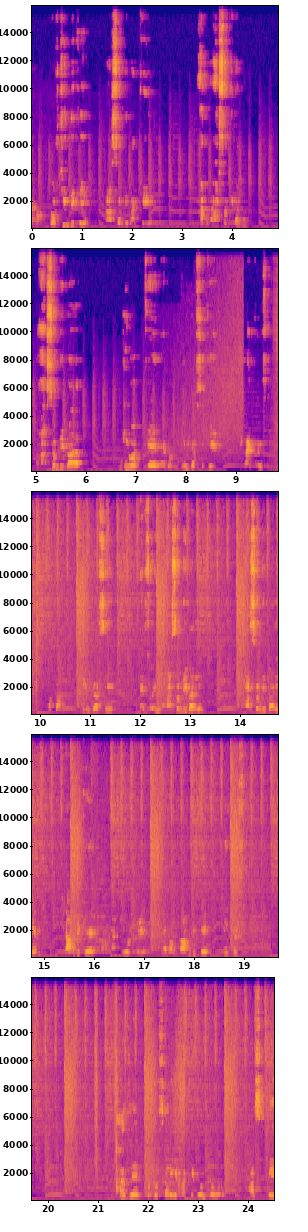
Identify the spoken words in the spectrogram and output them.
এবং পশ্চিম দিকে হারসন ডিবাকে হারসন রিভার বলে হারসন রিভার নিউ ইয়র্ককে এবং নিউ জার্সিকে ডিভাইড করেছে। অর্থাৎ নিউ জার্সি সরি হারসন রিভারে হারসন রিভারের ডান দিকে নিউ ইয়র্কে এবং বাম দিকে নিউ জার্সি জাহাজের কর্মচারী আমাকে বলল, আজকে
